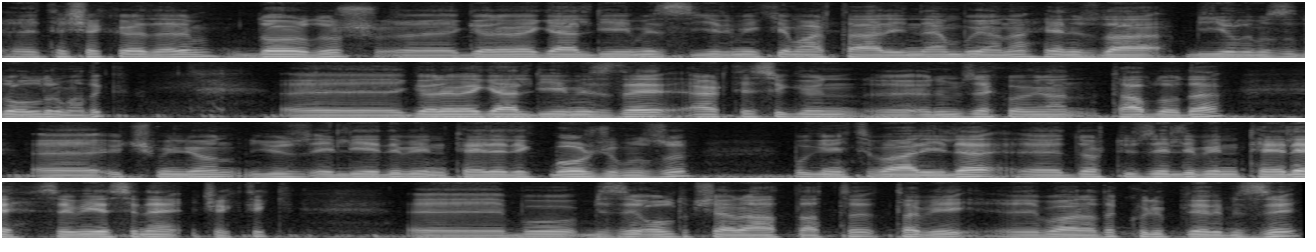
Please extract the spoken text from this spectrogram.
Ee, teşekkür ederim. Doğrudur. Ee, göreve geldiğimiz 22 Mart tarihinden bu yana henüz daha bir yılımızı doldurmadık. Ee, göreve geldiğimizde ertesi gün e, önümüze koyulan tabloda e, 3 milyon 157 bin TL'lik borcumuzu bugün itibariyle e, 450 bin TL seviyesine çektik. E, bu bizi oldukça rahatlattı. Tabii e, bu arada kulüplerimizi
